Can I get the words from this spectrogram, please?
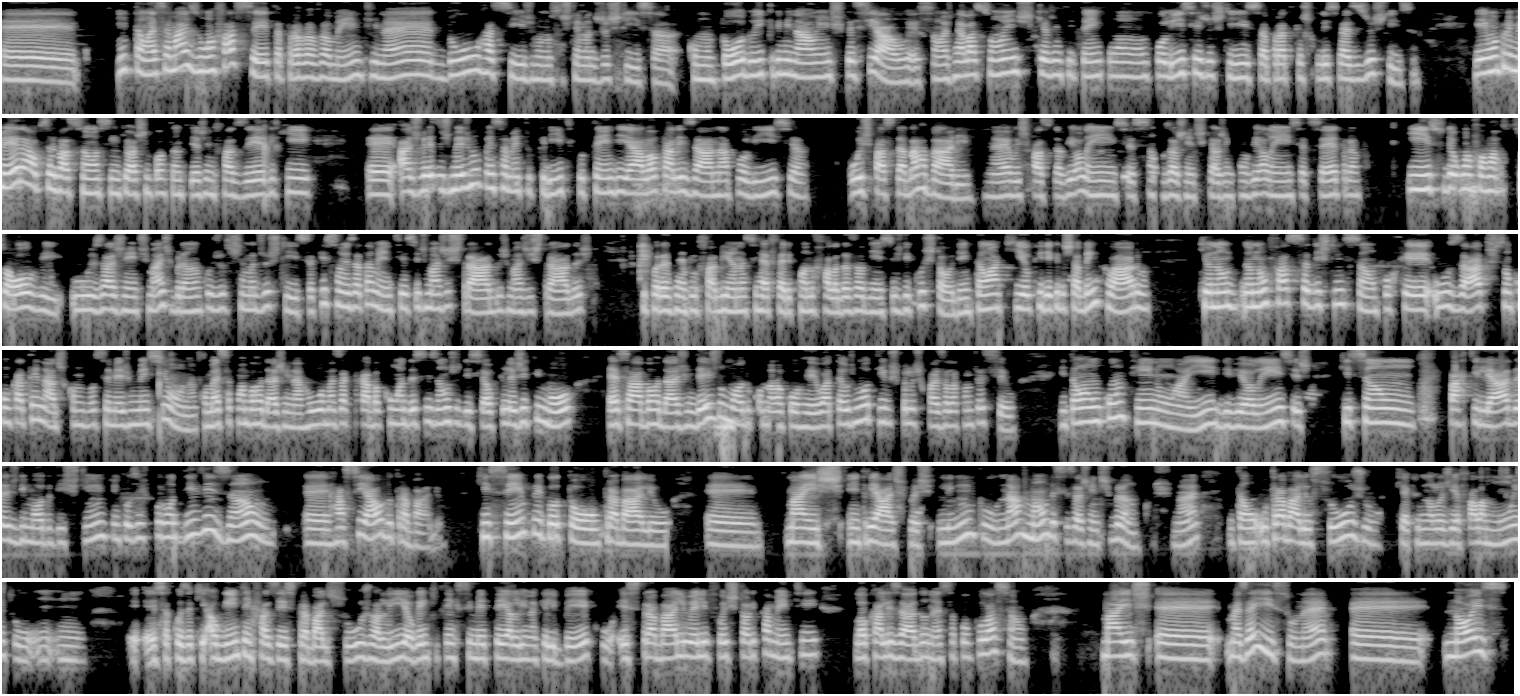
É, então, essa é mais uma faceta, provavelmente, né, do racismo no sistema de justiça como um todo e criminal em especial. São as relações que a gente tem com polícia e justiça, práticas policiais e justiça. E aí, uma primeira observação, assim, que eu acho importante de a gente fazer é de que, é, às vezes, mesmo o pensamento crítico tende a localizar na polícia o espaço da barbárie, né, o espaço da violência, são os agentes que agem com violência, etc., e isso, de alguma forma, absolve os agentes mais brancos do sistema de justiça, que são exatamente esses magistrados, magistradas, que, por exemplo, Fabiana se refere quando fala das audiências de custódia. Então, aqui eu queria deixar bem claro que eu não, eu não faço essa distinção, porque os atos são concatenados, como você mesmo menciona. Começa com abordagem na rua, mas acaba com uma decisão judicial que legitimou essa abordagem, desde o modo como ela ocorreu até os motivos pelos quais ela aconteceu. Então, há um contínuo aí de violências que são partilhadas de modo distinto, inclusive por uma divisão é, racial do trabalho, que sempre botou o trabalho é, mais, entre aspas, limpo na mão desses agentes brancos, né? Então, o trabalho sujo, que a criminologia fala muito, um, um, essa coisa que alguém tem que fazer esse trabalho sujo ali, alguém que tem que se meter ali naquele beco, esse trabalho, ele foi historicamente localizado nessa população. Mas é, mas é isso, né? É, nós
